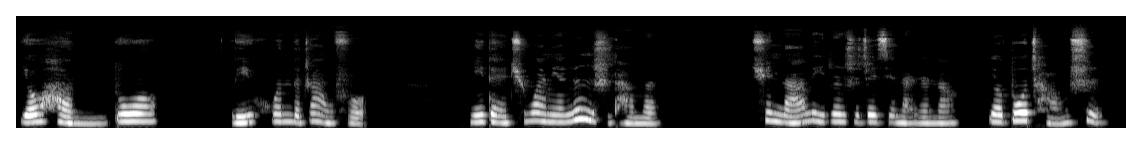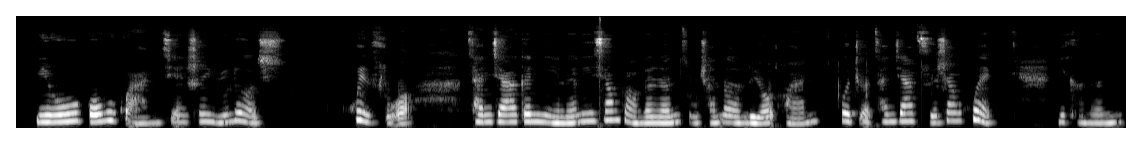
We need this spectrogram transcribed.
有很多离婚的丈夫，你得去外面认识他们。去哪里认识这些男人呢？要多尝试，比如博物馆、健身娱乐会所，参加跟你年龄相仿的人组成的旅游团，或者参加慈善会。你可能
